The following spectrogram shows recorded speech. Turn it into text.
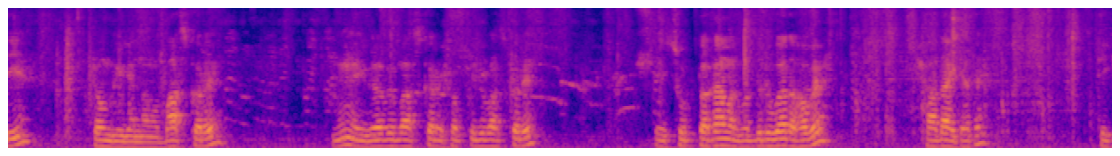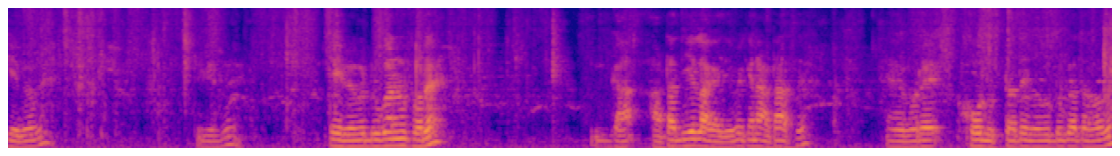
দিয়ে একটা অঙ্গীকার নামা বাস করে। হুম, এইভাবে বাস করে সব কিছু বাস করে। এই ছোট্ট কামের মধ্যে ঢুকাতে হবে, সাদা এটাতে ঠিক এইভাবে, ঠিক আছে এইভাবে ঢুকানোর পরে গা, আটা দিয়ে লাগাই দেবে, এখানে আটা আছে। এরপরে হলুদটাতে এভাবে ঢুকাতে হবে।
